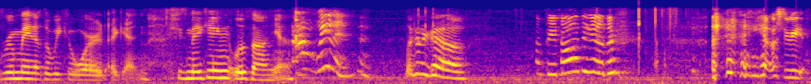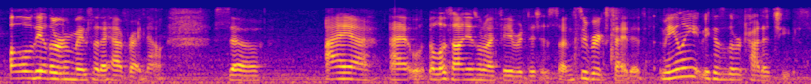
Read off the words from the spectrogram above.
roommate of the week award again. She's making lasagna. I'm winning. Look at her go. I beat all the other. yeah, she beat all of the other roommates that I have right now. So I, uh, I the lasagna is one of my favorite dishes, so I'm super excited. Mainly because of the ricotta cheese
